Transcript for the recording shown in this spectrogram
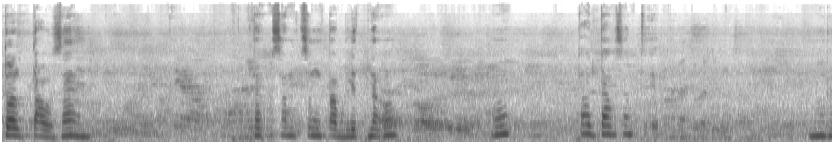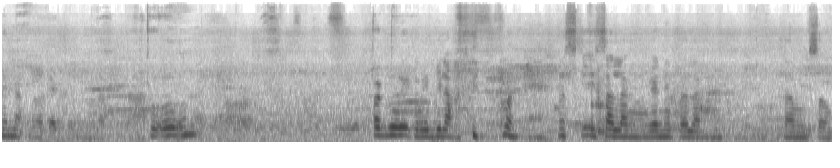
12,000. Tapos Samsung tablet na oh. Oh, 12,000. Mura na. Oo. Pag uwi ko, bibila ko. Maski isa lang, ganito lang. Samsung.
